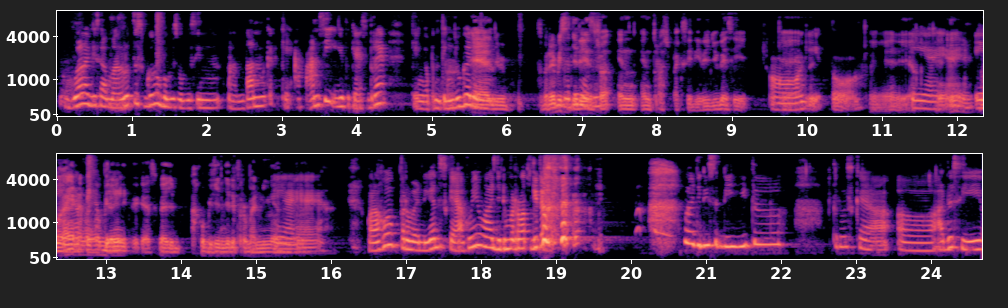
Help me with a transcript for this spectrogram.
gue lagi sama lu terus gue ngebagus-bagusin mantan kayak apaan sih gitu? Kayak sebenarnya kayak nggak penting juga ya deh ju- sebenarnya bisa jadi intro- in- introspeksi diri juga sih oh kayak- gitu Iya, iya, Iya, iya, iya. makanya Iya, kan aku bilang gitu kayak jadi- aku bikin jadi perbandingan. Iya iya iya. Kalau aku perbandingan terus kayak aku malah jadi merot gitu. Malah jadi sedih gitu. Terus kayak eh, ada sih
